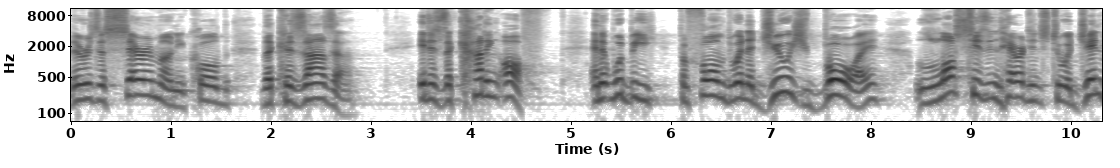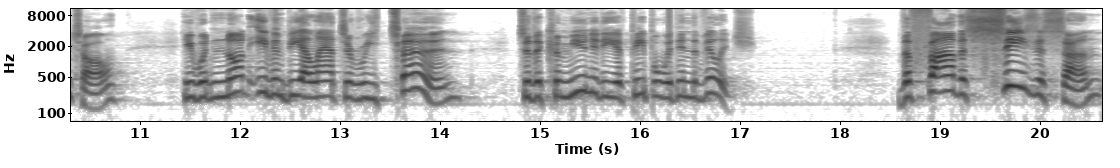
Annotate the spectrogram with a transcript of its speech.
There is a ceremony called the kazaza. It is the cutting off. And it would be performed when a Jewish boy lost his inheritance to a Gentile. He would not even be allowed to return to the community of people within the village. The father sees his son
